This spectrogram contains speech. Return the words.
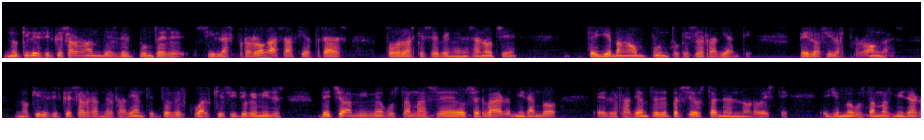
no quiere decir que salgan desde el punto ese. Si las prolongas hacia atrás, todas las que se ven en esa noche, te llevan a un punto que es el radiante, pero si las prolongas no quiere decir que salgan del radiante. Entonces, cualquier sitio que mires, de hecho, a mí me gusta más eh, observar mirando, el radiante de Perseo está en el noroeste. Eh, yo me gusta más mirar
